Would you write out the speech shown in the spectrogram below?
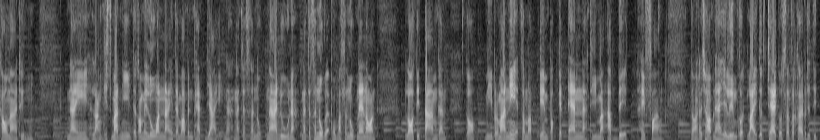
เข้ามาถึงในหลังคริสต์มาสนี้ แต่ก็ไม่รู้วันไหนแต่ว่าเป็นแพทใหญ่นะน่าจะสนุกน่าดูนะน่าจะสนุกแหละผมว่าสนุกแน่นอนรอติดตามกัน ก็มีประมาณนี้สำหรับเกม Pocket Ant นะที่มาอัปเดตให้ฟัง ก็ถ้าชอบนะฮะอย่าลืมกดไลค์กดแชร์กด Subscribe เพื่อติด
